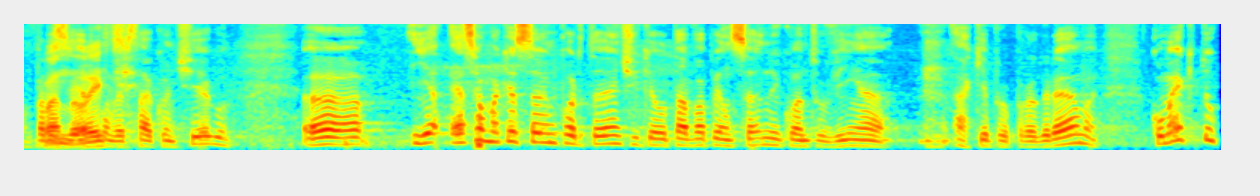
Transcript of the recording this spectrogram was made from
um prazer noite. conversar contigo. Uh, e essa é uma questão importante que eu estava pensando enquanto vinha aqui para o programa. Como é que tu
